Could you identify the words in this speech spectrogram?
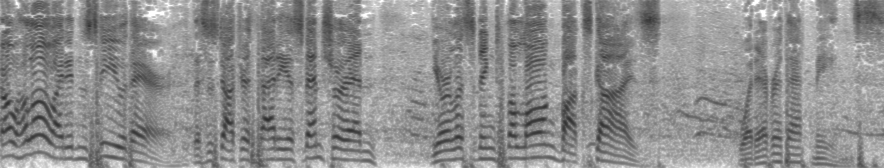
Oh, hello, I didn't see you there. This is Dr. Thaddeus Venture, and you're listening to the Long Box Guys. Whatever that means.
